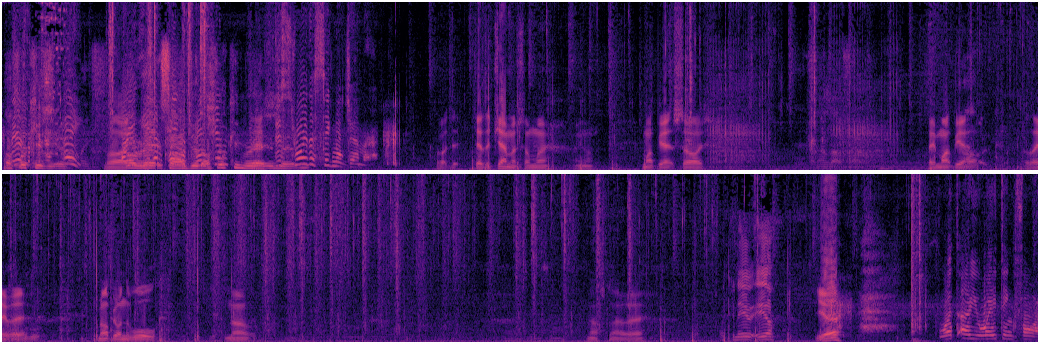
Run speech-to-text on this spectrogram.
I There- fucking rate. Hey, Right, I Are you rate paying Sergeant, I attention? fucking rate him, mate. destroy the signal jammer. right, th- there's a jammer somewhere. Hang on. Might be outside. Sounds outside. They might be out. Oh, Are they there? look. Might be on the wall. No. No, it's not there. I can hear it here. Yeah? What are you waiting for?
